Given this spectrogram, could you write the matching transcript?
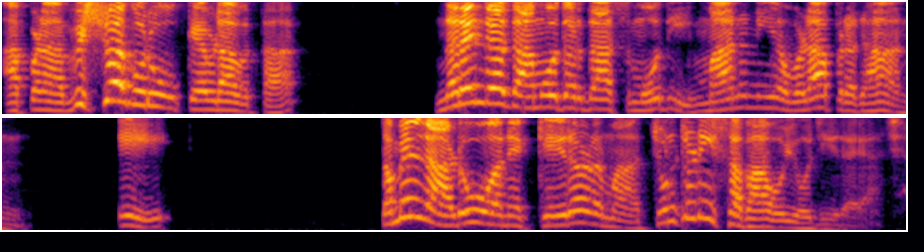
આપણા વિશ્વગુરુ કેવડાવતા નરેન્દ્ર દામોદર દાસ મોદી, માનનીય વડાપ્રધાન એ તમિલનાડુ અને કેરળમાં ચૂંટણી સભાઓ યોજી રહ્યા છે.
